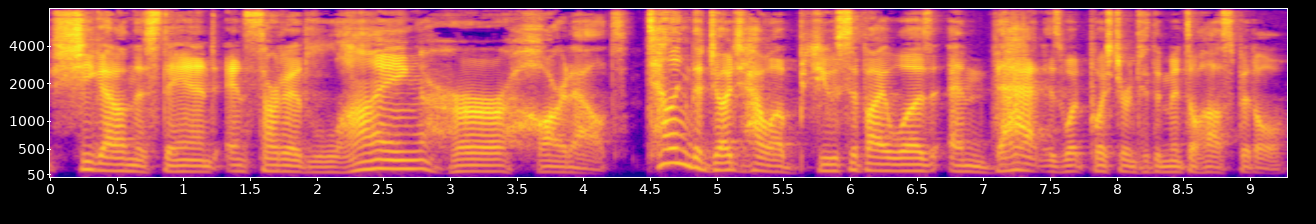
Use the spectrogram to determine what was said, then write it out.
She got on the stand and started lying her heart out, telling the judge how abusive I was, and that is what pushed her into the mental hospital.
